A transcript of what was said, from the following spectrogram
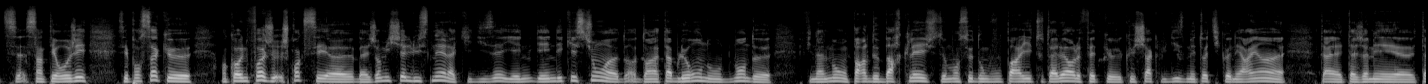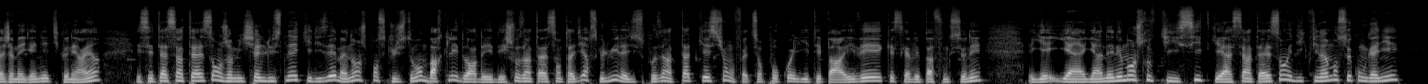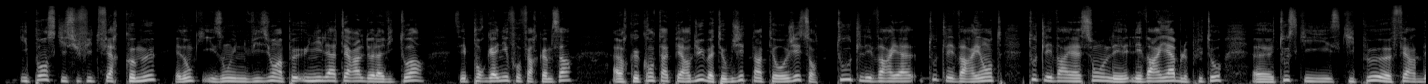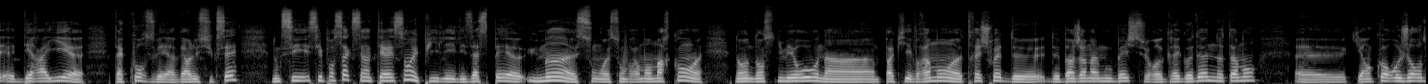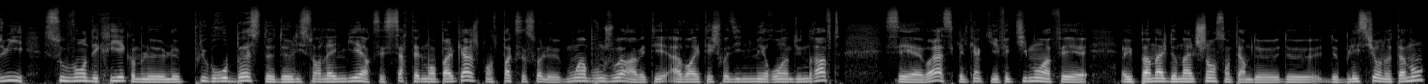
s'interroger. C'est pour ça que, encore une fois, je, crois que c'est euh, bah, Jean-Michel Lucenay là, qui disait il y, a une, des questions euh, dans, la table ronde où on demande, euh, finalement, on parle de Barclay, justement, ce dont vous parliez tout à l'heure, le fait que, que lui dise Mais toi, tu connais rien, t'as jamais, jamais gagné, tu connais rien. Et c'était assez intéressant, Jean-Michel Lucenay qui disait Maintenant, je pense que justement, Barclay doit avoir des, des, choses intéressantes à dire, parce que lui, il a dû se poser un tas de questions, en fait, sur pourquoi il n'y était pas arrivé, qu'est-ce qui n'avait pas fonctionné. Il y, a, un élément, je trouve, qu'il cite qui est assez intéressant. Il dit que finalement, ceux qui ont gagné, ils pensent qu'il suffit de faire comme eux, et donc ils ont une vision un peu unilatérale de la victoire. C'est pour gagner, il faut faire comme ça. Alors que quand tu as perdu, bah, tu es obligé de t'interroger sur toutes les, varia- toutes les variantes, toutes les variations, les, les variables plutôt, euh, tout ce qui, ce qui peut faire dé- dérailler euh, ta course vers, vers le succès. Donc c'est pour ça que c'est intéressant. Et puis les, les aspects euh, humains euh, sont, sont vraiment marquants. Dans, ce numéro, on a un papier vraiment euh, très chouette de, de Benjamin Moubèche sur euh, Greg Oden notamment, euh, qui est encore aujourd'hui souvent décrié comme le, le plus gros bust de l'histoire de la NBA, alors que c'est certainement pas le cas. Je pense pas que ce soit le moins bon joueur à avoir été choisi numéro 1 d'une draft. C'est euh, voilà, c'est quelqu'un qui effectivement a, fait, a eu pas mal de malchance en termes de, de- de blessures notamment.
